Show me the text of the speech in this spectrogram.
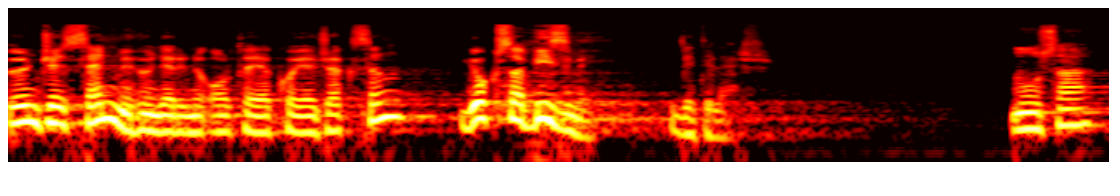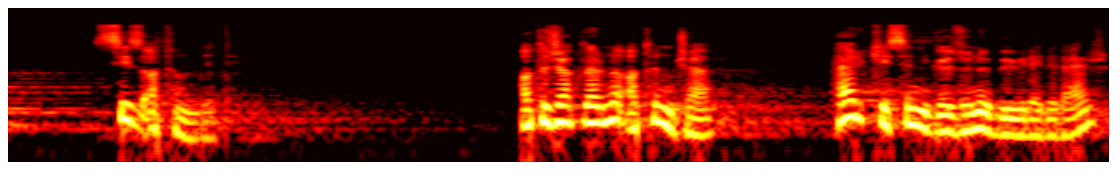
önce sen mi hünerini ortaya koyacaksın, yoksa biz mi? dediler. Musa, siz atın dedi. Atacaklarını atınca, herkesin gözünü büyülediler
